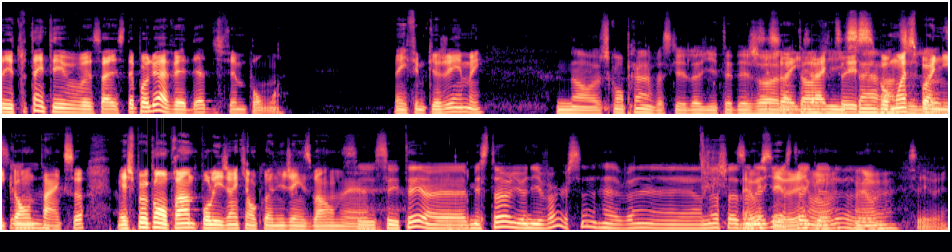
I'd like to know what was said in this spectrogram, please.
Tu sais, il a tout le temps été. ça- C'était pas lui à vedette du film pour moi. Dans les films que j'ai aimés. Non, je comprends, parce que là, il était déjà C'est ça, exact. Pour moi, c'est pas une icône tant que ça. Mais je peux comprendre pour les gens qui ont connu James Bond. euh, C'était un Mr. Universe hein, avant euh, Arnold ben Schwarzenegger, oui, c'est ce vrai. ouais, gars-là. ouais, euh, c'est vrai.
